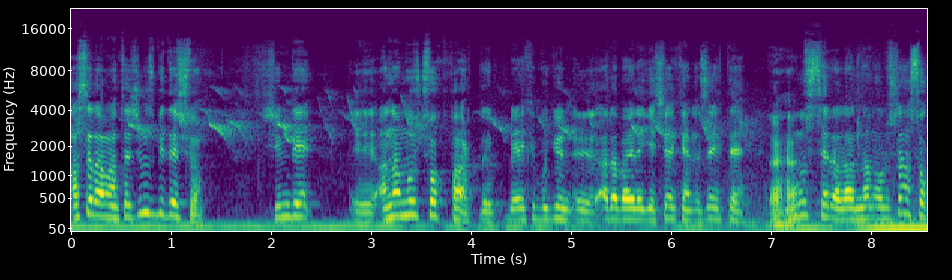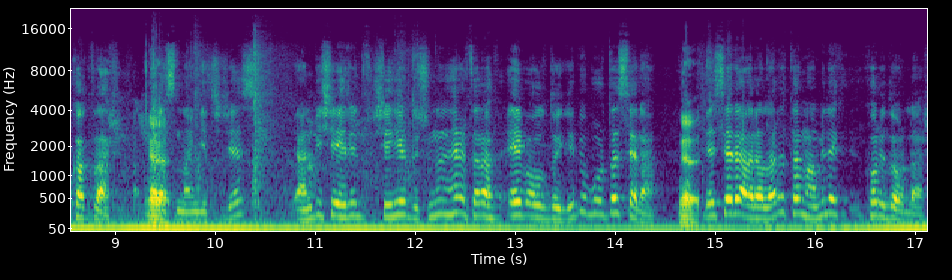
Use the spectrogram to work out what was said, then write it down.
Asıl avantajımız bir de şu. Şimdi e, Anamur çok farklı. Belki bugün e, arabayla geçerken özellikle Aha. muz seralarından oluşan sokaklar Evet. arasından geçeceğiz. Yani bir şehrin şehir düşünün her taraf ev olduğu gibi burada sera. Evet. Ve sera araları tamamıyla koridorlar.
